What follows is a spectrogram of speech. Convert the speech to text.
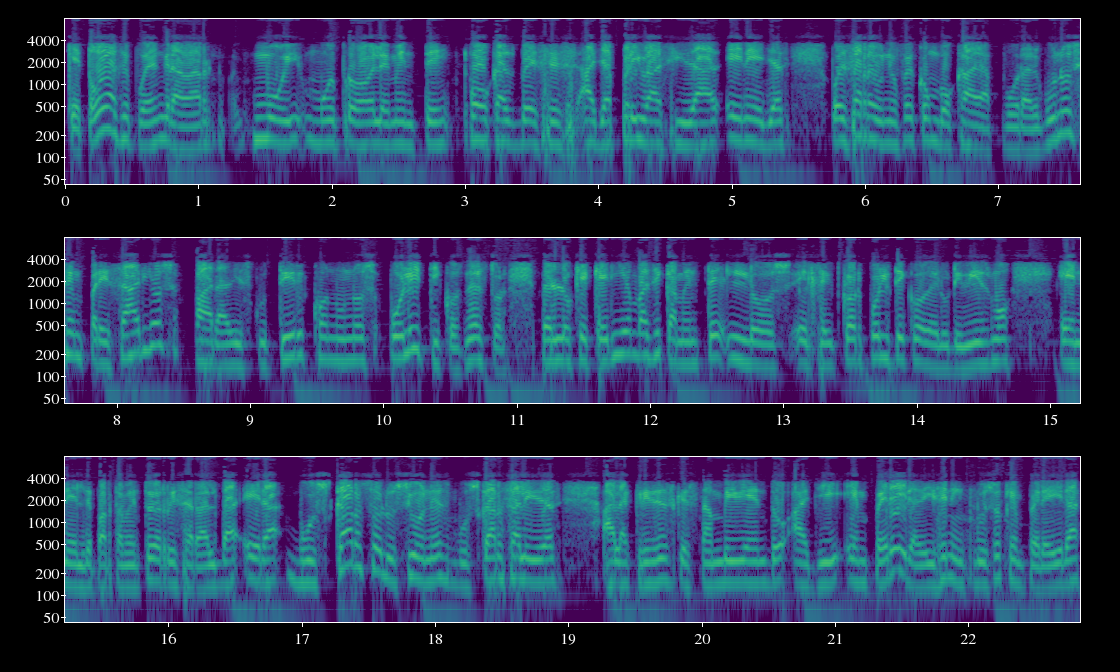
que todas se pueden grabar muy, muy probablemente pocas veces haya privacidad en ellas, pues esta reunión fue convocada por algunos empresarios para discutir con unos políticos, Néstor. Pero lo que querían básicamente los, el sector político del uribismo en el departamento departamento de Risaralda era buscar soluciones, buscar salidas a la crisis que están viviendo allí en Pereira. Dicen incluso que en Pereira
